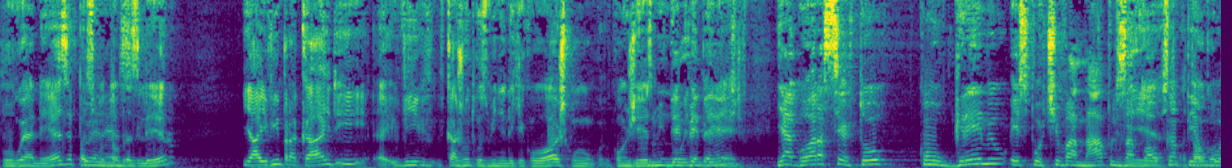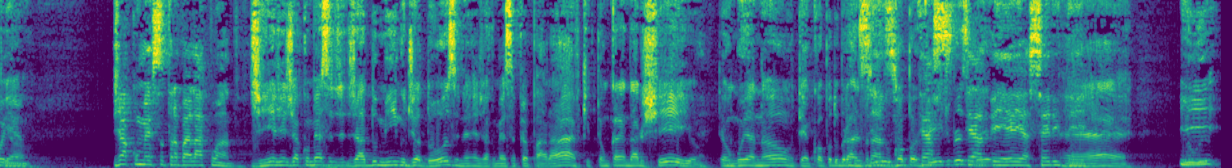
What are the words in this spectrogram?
pro Goianésia para disputar o brasileiro. E aí vim para cá e, e, e, vim ficar junto com os meninos aqui, com o Osh, com, com o Gesso, no Independente. Independente. E agora acertou com o Grêmio Esportivo Anápolis, atual Isso, campeão atual goiano. Já começa a trabalhar quando? Dia, a gente já começa já domingo, dia 12, né? Já começa a preparar, porque tem um calendário cheio, é. tem um Goianão, tem a Copa do Brasil, Brasil Copa Verde a, Brasileiro. Tem a, a Série D. É. E,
